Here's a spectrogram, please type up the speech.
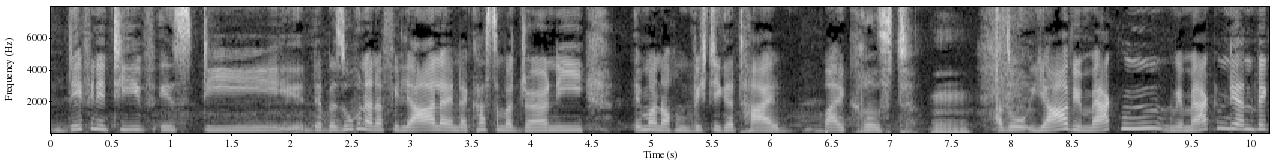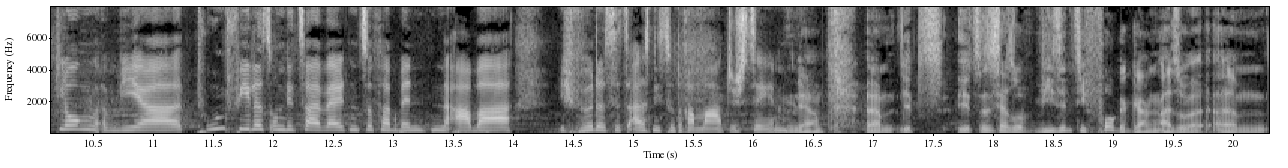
definitiv ist die, der Besuch in einer Filiale in der Customer Journey immer noch ein wichtiger Teil bei Christ. Mhm. Also ja, wir merken, wir merken die Entwicklung, wir tun vieles, um die zwei Welten zu verbinden, aber ich würde es jetzt alles nicht so dramatisch sehen. Ja, ähm, jetzt jetzt ist es ja so, wie sind Sie vorgegangen? Also ähm,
